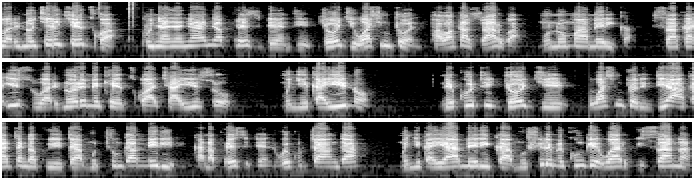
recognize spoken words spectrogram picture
izuva rinocherechedzwa kunyanya-nyanya purezidendi george washington pawakazvarwa muno muamerica. Saka izuva rinoremekedzwa chaizvo munyika ino nekuti george washington ndiye akatanga kuita mutungamiriri kana purezidendi wekutanga munyika yeamerica mushure mekunge warwisana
